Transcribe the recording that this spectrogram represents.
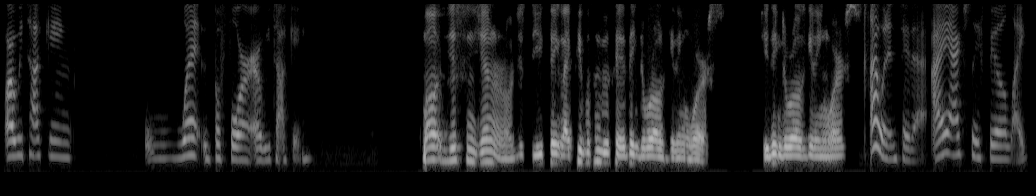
are we talking what before are we talking? Well, just in general, just do you think like people? Some people say they think the world is getting worse. Do you think the world is getting worse? I wouldn't say that. I actually feel like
